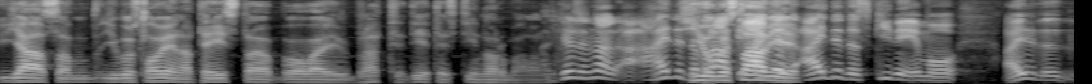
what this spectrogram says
ja sam Jugosloven ateista, ovaj, brate, djete ti normalan. Ali kaže, na, ajde da, vrati, ajde, ajde da skinemo ajde da,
